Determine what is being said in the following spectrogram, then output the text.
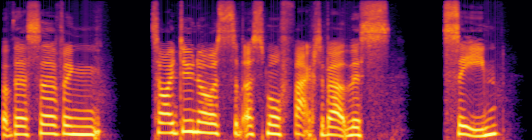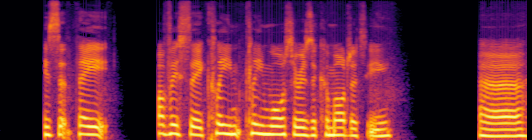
but they're serving. So I do know a small fact about this scene is that they obviously clean clean water is a commodity, uh,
